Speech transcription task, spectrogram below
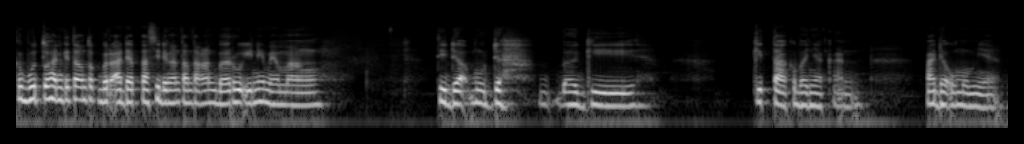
kebutuhan kita untuk beradaptasi dengan tantangan baru ini memang tidak mudah bagi kita kebanyakan pada umumnya.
